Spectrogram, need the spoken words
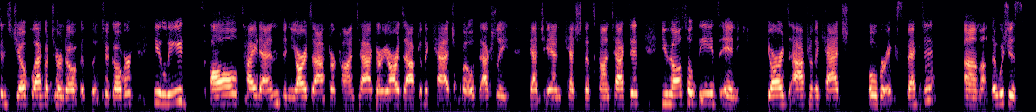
since Joe Flacco turned over, took over, he leads all tight ends and yards after contact or yards after the catch, both actually catch and catch that's contacted. He also leads in yards after the catch over expected, um, which is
